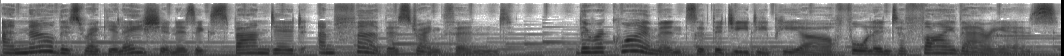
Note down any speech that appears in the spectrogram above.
and now this regulation is expanded and further strengthened. The requirements of the GDPR fall into five areas.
